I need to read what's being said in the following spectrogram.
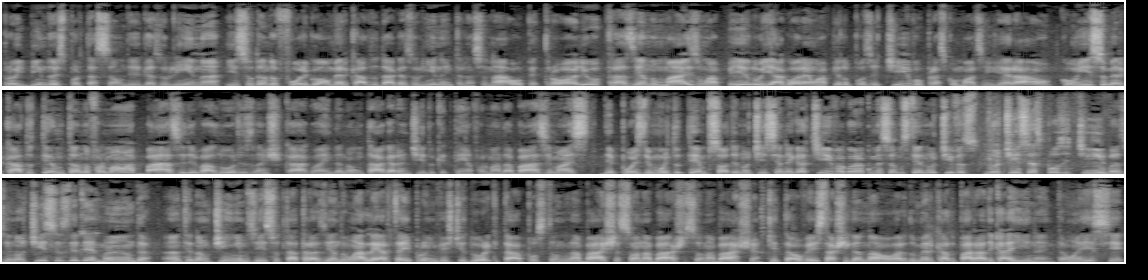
proibindo a exportação de gasolina, isso dando fôlego ao mercado da gasolina internacional, ao petróleo, trazendo mais um apelo e agora é um apelo positivo para as commodities em geral. Com isso, o mercado tentando formar uma base de valores lá em Chicago. Ainda não está garantido que tenha formado a base, mas depois de muito tempo só de notícia negativa, agora começamos a ter notícias, notícias positivas e notícias de demanda. Antes não tínhamos. Isso está trazendo um alerta aí para o investidor que está apostando na baixa, só na baixa, só na baixa que talvez está chegando na hora do mercado parar de cair, né? Então esse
